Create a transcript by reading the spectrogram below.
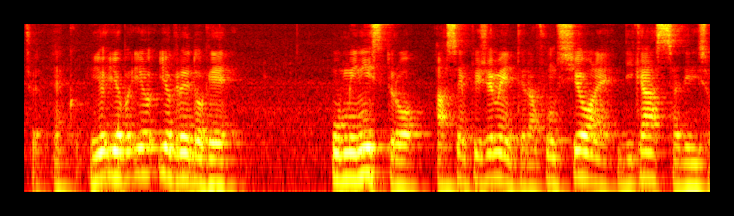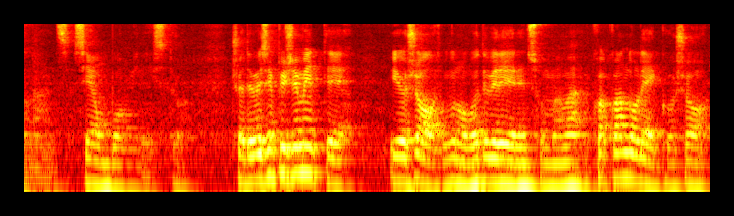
Cioè, ecco, io, io, io, io credo che un ministro ha semplicemente la funzione di cassa di risonanza, se è un buon ministro. Cioè deve semplicemente, io ho, uno potete vedere insomma, ma quando leggo ho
